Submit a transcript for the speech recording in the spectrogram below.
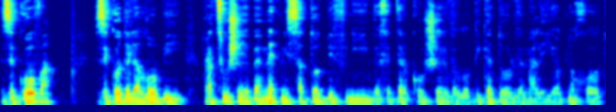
זה גובה, זה גודל הלובי, רצו שיהיה באמת מסעדות בפנים וחדר כושר ולובי גדול ומעליות נוחות?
